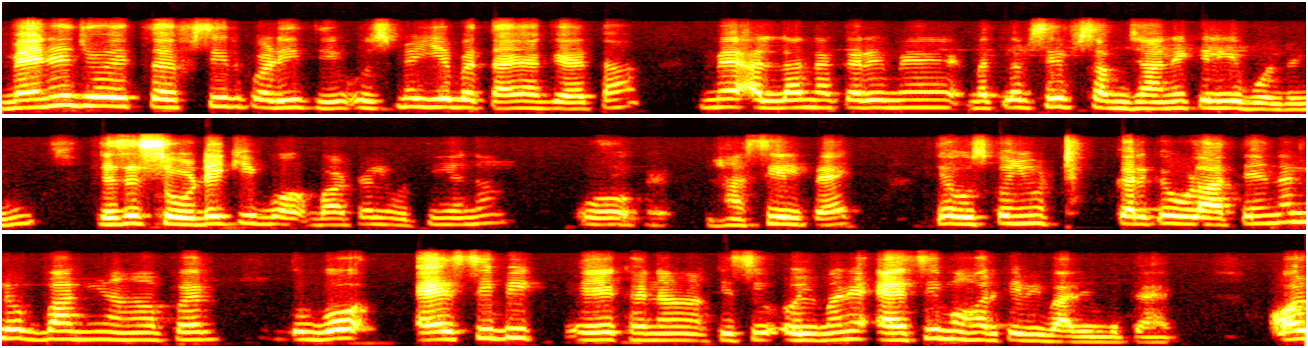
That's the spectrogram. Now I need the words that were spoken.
میں نے جو ایک تفسیر پڑھی تھی، اس میں یہ بتایا گیا تھا، میں اللہ نہ کرے میں مطلب صرف سمجھانے کے لیے بول رہی ہوں۔ جیسے سوڈے کی باٹل ہوتی ہے نا، وہ ہاں، حاصل پیک، کہ اس کو یوں کر کے اڑاتے ہیں نا لوگ باغ یہاں پر، تو وہ ایسی بھی ایک ہے نا، کسی علما نے ایسی مہر کے بھی بارے میں بتایا۔ اور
